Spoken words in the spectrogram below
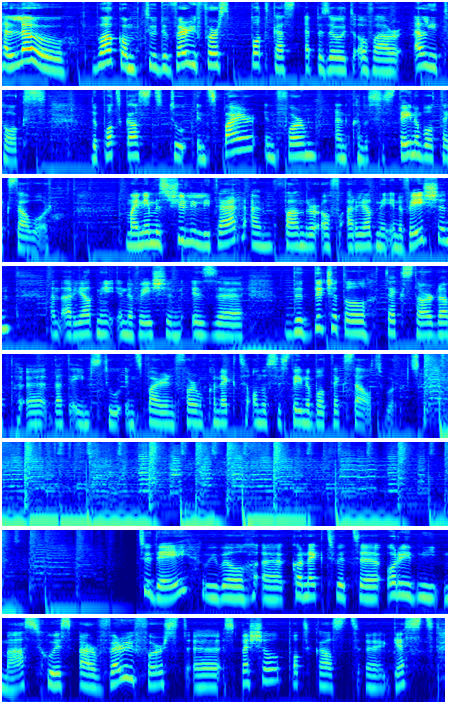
Hello, welcome to the very first podcast episode of our Ellie Talks, the podcast to inspire, inform, and connect the sustainable textile world. My name is Julie Lietaer. I'm founder of Ariadne Innovation, and Ariadne Innovation is uh, the digital tech startup uh, that aims to inspire, inform, connect on the sustainable textiles world. Today we will uh, connect with uh, Aurélie Maes, who is our very first uh, special podcast uh, guest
